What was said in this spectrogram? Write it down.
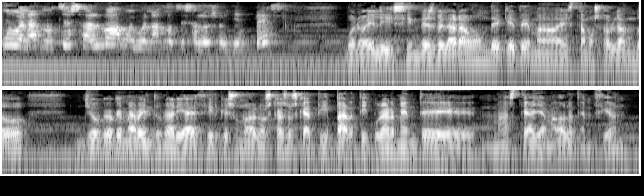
Muy buenas noches, Salva. Muy buenas noches a los oyentes. Bueno, Eli, sin desvelar aún de qué tema estamos hablando, yo creo que me aventuraría a decir que es uno de los casos que a ti particularmente más te ha llamado la atención.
